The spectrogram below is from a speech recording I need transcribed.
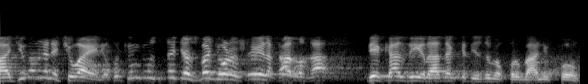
واجب هم نه چوایل خو چون اوس د جذبه جوړ شوی له خال وخا دې کال دې اراده کړې زما قرباني کوم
